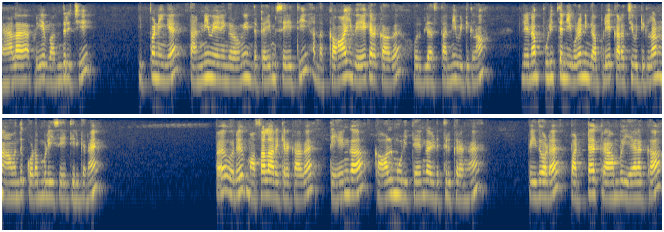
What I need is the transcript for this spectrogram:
மேலே அப்படியே வந்துருச்சு. இப்போ நீங்கள் தண்ணி வேணுங்கிறவங்க இந்த டைம் சேர்த்தி அந்த காய் வேகிறக்காக ஒரு கிளாஸ் தண்ணி விட்டுக்கலாம். இல்லைன்னா புளித்தண்ணி கூட நீங்கள் அப்படியே கரைச்சி விட்டுக்கலாம். நான் வந்து குடம்புளி சேர்த்திருக்கிறேன். இப்போ ஒரு மசாலா அரைக்கிறதுக்காக தேங்காய் கால் மூடி தேங்காய் எடுத்துருக்குறேங்க. இப்போ இதோட பட்டை கிராம்பு ஏலக்காய்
